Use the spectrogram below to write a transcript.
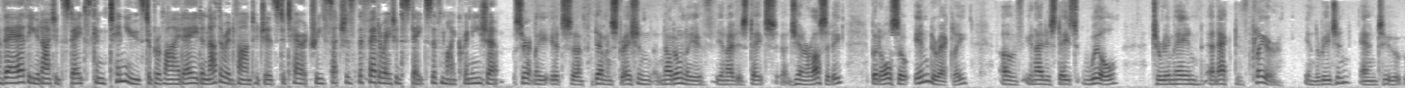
There, the United States continues to provide aid and other advantages to territories such as the Federated States of Micronesia. Certainly, it's a demonstration not only of the United States uh, generosity, but also indirectly of United States will to remain an active player in the region and to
